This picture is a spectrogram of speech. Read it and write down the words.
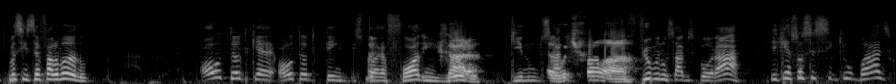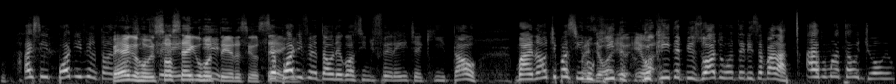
tipo assim, você fala, mano, olha o tanto que é, olha o tanto que tem história foda em jogo cara, que não Eu sabe, vou te o falar. filme não sabe explorar. E que é só você seguir o básico. Aí você pode inventar um Pega, só segue o aqui. roteiro, assim, Você segue. pode inventar um negocinho diferente aqui e tal, mas não tipo assim, Mas no, eu- quinto, eu- eu- no quinto episódio o roteirista vai lá, ah, eu vou matar o Joel.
